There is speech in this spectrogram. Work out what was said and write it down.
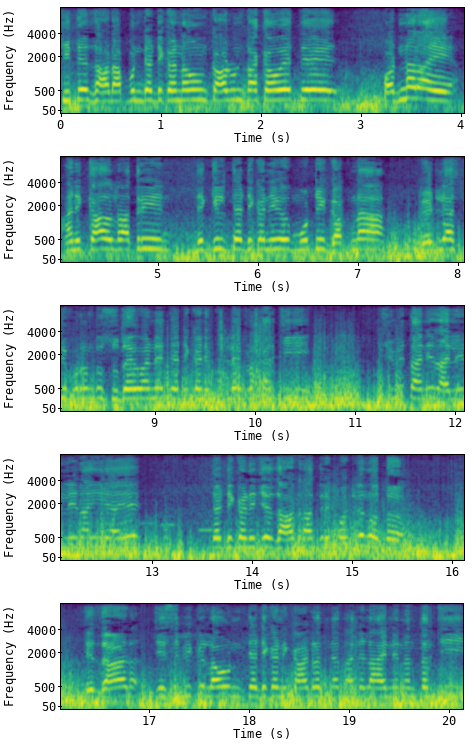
की ते झाड आपण त्या ठिकाणाहून काढून टाकावे ते पडणार आहे. आणि काल रात्री देखील त्या ठिकाणी मोठी घटना घडली असती परंतु सुदैवाने त्या ठिकाणी कुठल्याही प्रकारची जीवितहानी झालेली नाही आहे. त्या ठिकाणी जे झाड रात्री पडलेलं होतं ते झाड जेसीबी लावून त्या ठिकाणी काढण्यात आलेलं आहे. आणि नंतरची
